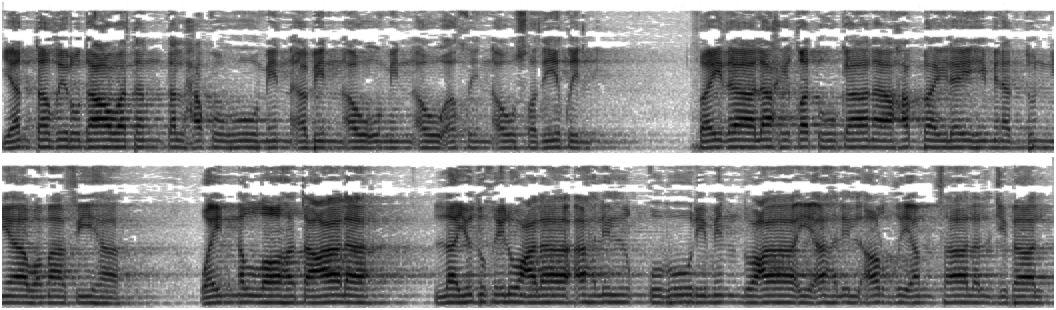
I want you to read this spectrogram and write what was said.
ينتظر دعوة تلحقه من أب أو أم أو أخ أو صديق فإذا لحقته كان أحب إليه من الدنيا وما فيها. وإن الله تعالى لا يدخل على أهل القبور من دعاء أهل الأرض أمثال الجبال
